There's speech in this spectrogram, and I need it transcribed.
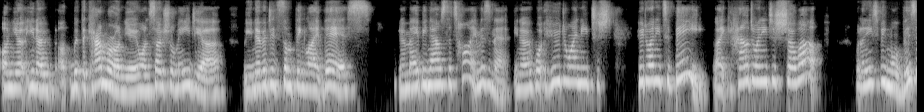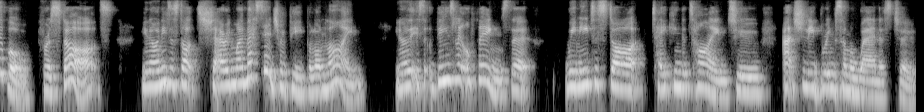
on your, you know, uh, with the camera on you on social media, or you never did something like this, you know, maybe now's the time, isn't it? You know, what who do I need to sh- who do I need to be? Like, how do I need to show up? Well, I need to be more visible for a start. You know, I need to start sharing my message with people online. You know, it's these little things that we need to start taking the time to actually bring some awareness to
